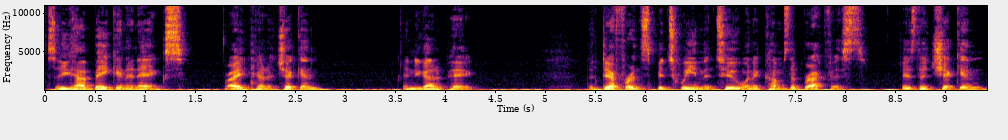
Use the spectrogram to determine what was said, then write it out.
So you have bacon and eggs, right? You got a chicken and you got a pig. The difference between the two when it comes to breakfast is the chicken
